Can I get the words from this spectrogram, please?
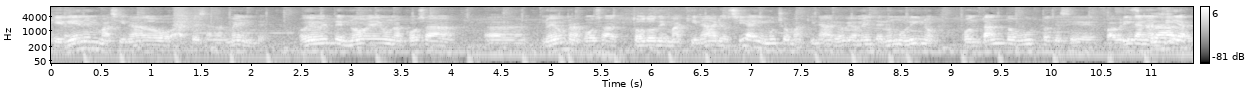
que vienen macinados artesanalmente. Obviamente no es una cosa, ah, no es una cosa todo de maquinario. Sí hay mucho maquinario, obviamente en un molino con tanto gusto que se fabrican pues al día,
